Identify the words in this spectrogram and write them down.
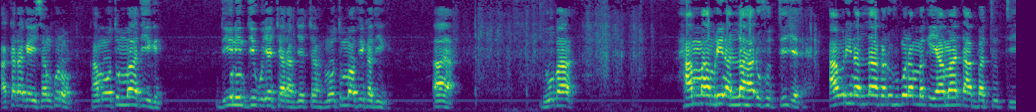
akka dhageeysan kunoo ka mootummaa diige diiniin diigu jechaadhaaf jecha mootummaa ufii ka diige aya duuba hamma amriin allaha dhufutti jedhe amriin allah ka dhufu kun amma qiyaamaan dhaabbattutti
